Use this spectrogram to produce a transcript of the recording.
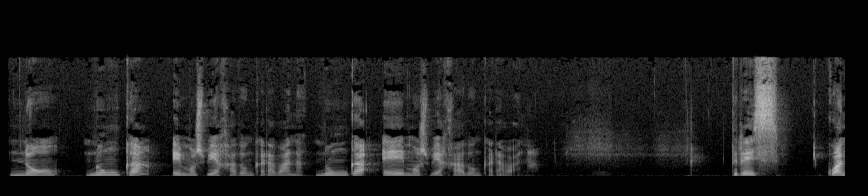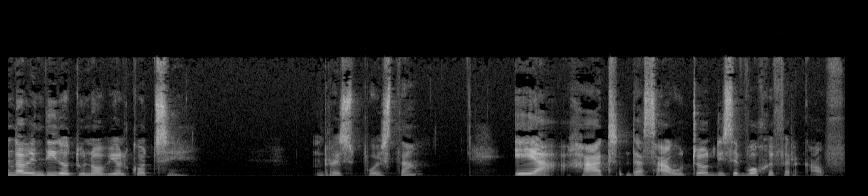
No, nunca hemos viajado en caravana. Nunca hemos viajado en caravana. 3. ¿Cuándo ha vendido tu novio el coche? Respuesta. Er hat das Auto diese Woche verkauft.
